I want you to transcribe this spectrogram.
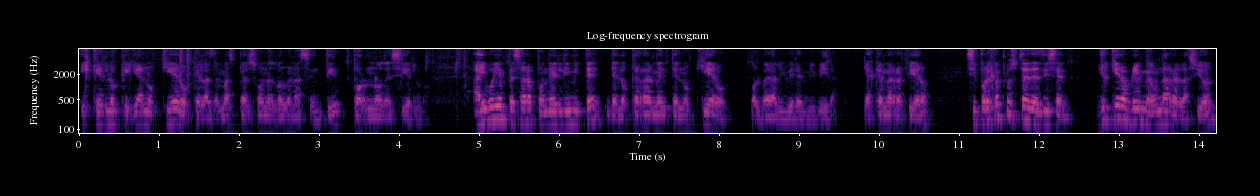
y qué es lo que ya no quiero que las demás personas vuelvan a sentir por no decirlo. Ahí voy a empezar a poner límite de lo que realmente no quiero volver a vivir en mi vida. ¿Y a qué me refiero? Si por ejemplo ustedes dicen, yo quiero abrirme a una relación,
